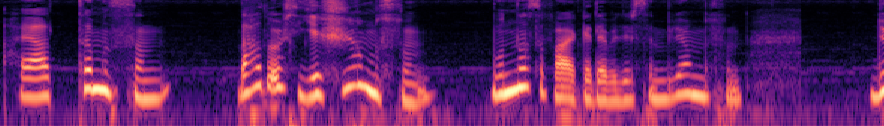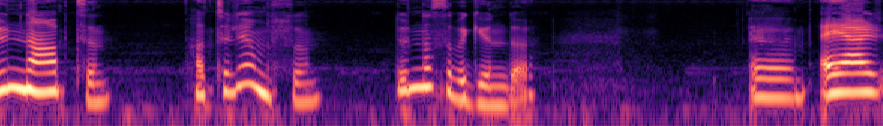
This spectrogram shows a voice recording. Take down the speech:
hayatta mısın? Daha doğrusu yaşıyor musun? Bunu nasıl fark edebilirsin biliyor musun? Dün ne yaptın? Hatırlıyor musun? Dün nasıl bir gündü? Ee, eğer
